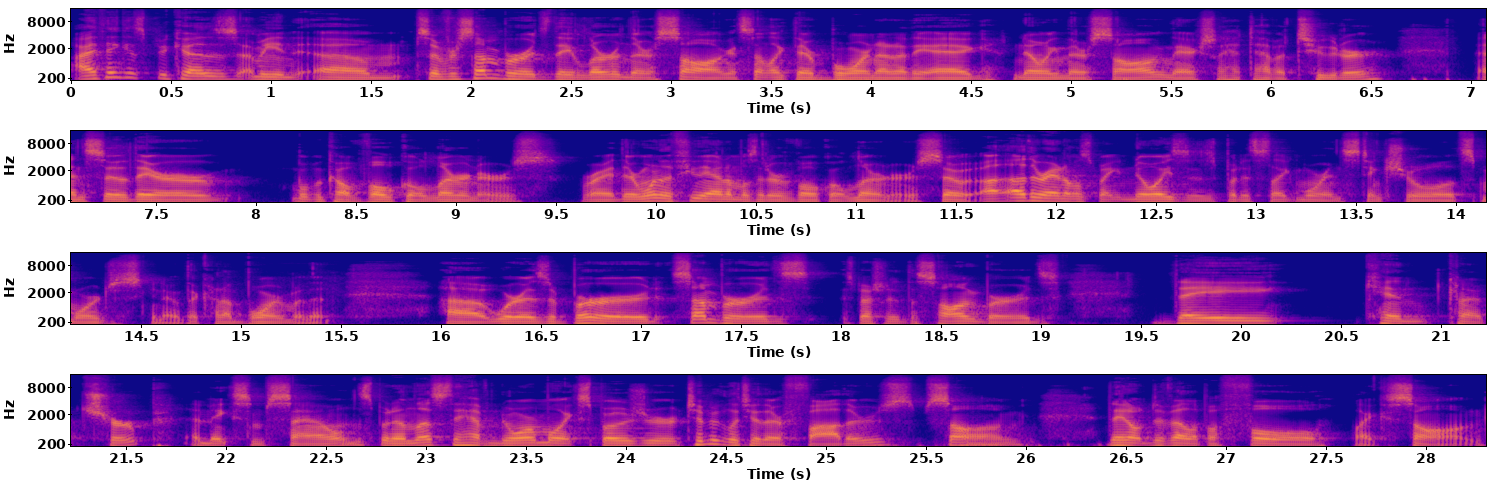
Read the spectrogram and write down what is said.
I think it's because I mean, um, so for some birds they learn their song. It's not like they're born out of the egg knowing their song. They actually had to have a tutor, and so they're what we call vocal learners, right? They're one of the few animals that are vocal learners. So uh, other animals make noises, but it's like more instinctual. It's more just you know they're kind of born with it. Uh, whereas a bird, some birds, especially the songbirds, they can kind of chirp and make some sounds, but unless they have normal exposure, typically to their father's song, they don't develop a full like song.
